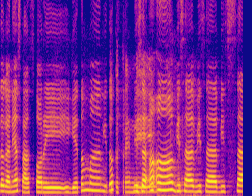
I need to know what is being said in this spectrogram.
gitu kan ya, story IG temen gitu. Bisa eh-eh, bisa bisa bisa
